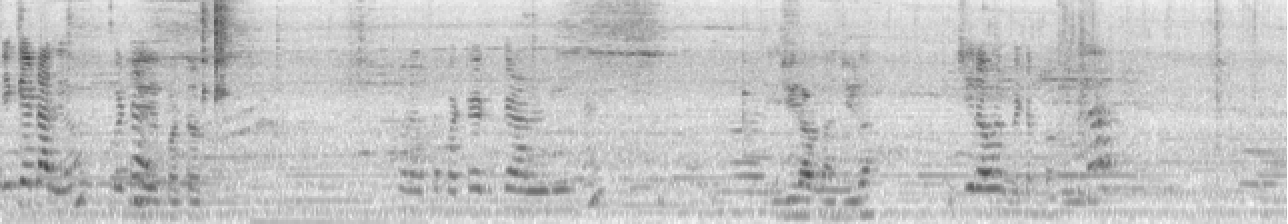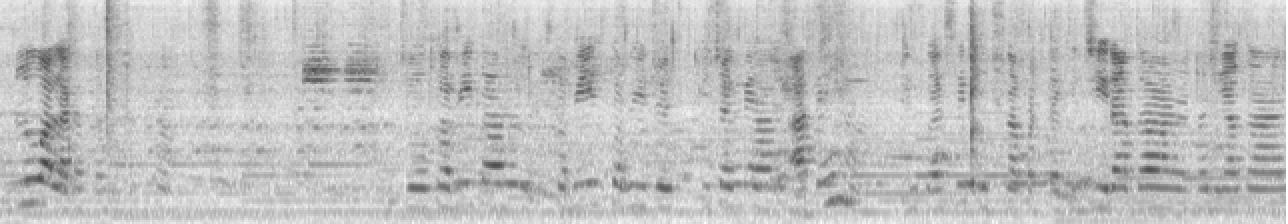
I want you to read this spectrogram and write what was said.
ये क्या डाले हो? ये बटर बटर थोड़ा सा बटर डाल दी है। जीरा का जीरा। जीरा और बेटा ब्लू वाला ढक्कन हाँ। जो कभी का कभी कभी जो किचन में आते हैं ना इनको ऐसे ही पूछना पड़ता है कि जीरा कहाँ है धनिया कहाँ है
